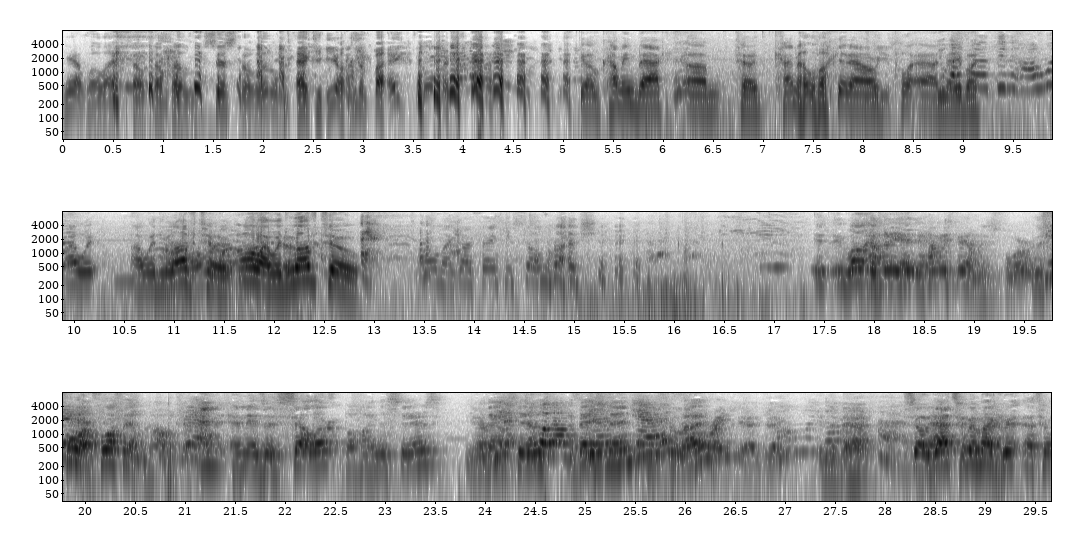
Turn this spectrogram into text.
Yeah, well, I felt up a sister, little Becky, on the bike. You know, coming back um, to kind of look at our pl- uh, You neighborhood. want to see Howard? I would, I would Go love home, to. I would Oh, I would to. love to. Oh my God! Thank you so much. It, it- well, How it- many, how many families? Four? There's Yes. four, four families. Oh, okay. And and there's a cellar behind the stairs. You go Yeah. Yes, to downstairs, go a downstairs, basement. yes. Right? Right there, Jay, Oh my in the God. back. So Back that's to where the my right. gra- that's where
